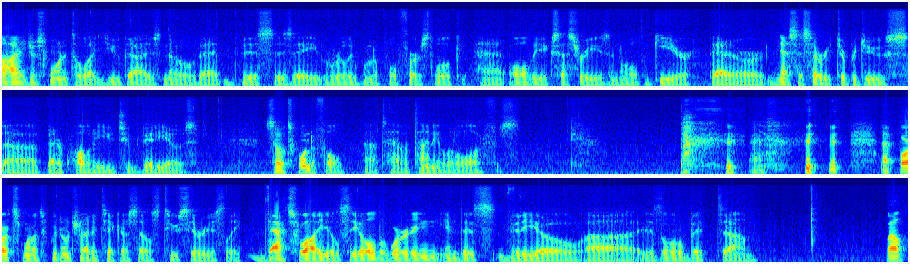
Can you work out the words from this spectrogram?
I just wanted to let you guys know that this is a really wonderful first look at all the accessories and all the gear that are necessary to produce uh, better quality YouTube videos. So it's wonderful uh, to have a tiny little office. At BartSmarts, we don't try to take ourselves too seriously. That's why you'll see all the wording in this video uh, is a little bit, um, well,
